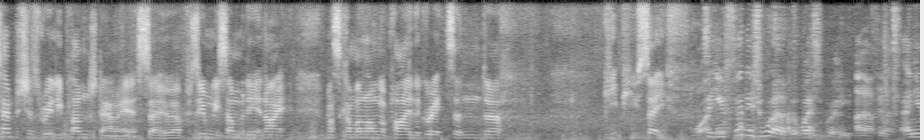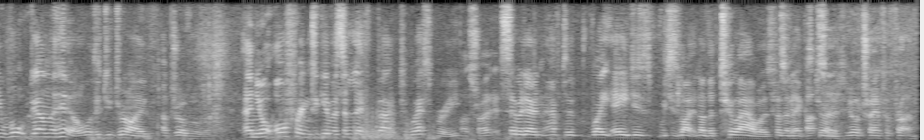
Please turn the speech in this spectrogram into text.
temperatures really plunge down here, so uh, presumably somebody at night must come along, apply the grit, and uh, keep you safe. So you finished work at Westbury I have, yeah. and you walked down the hill, or did you drive? I drove over. And you're offering to give us a lift back to Westbury. That's right. So we don't have to wait ages, which is like another two hours for the next train. your train for Fratton.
